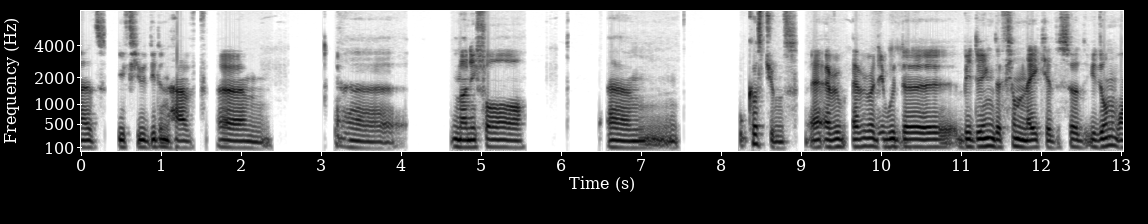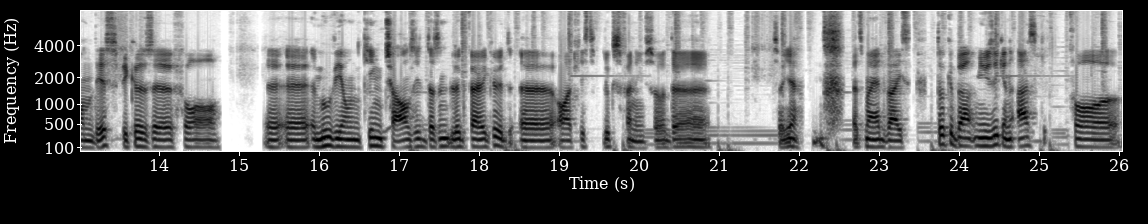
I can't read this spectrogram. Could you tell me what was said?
as if you didn't have um, uh, money for um, costumes. Every, everybody would uh, be doing the film naked, so you don't want this because uh, for uh, a movie on King Charles, it doesn't look very good, uh, or at least it looks funny. So the so yeah, that's my advice. Talk about music and ask for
